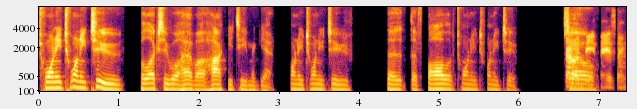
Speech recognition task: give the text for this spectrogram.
2022 Biloxi will have a hockey team again. 2022, the the fall of 2022. that so would be amazing.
